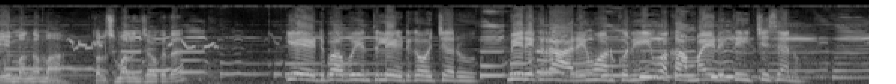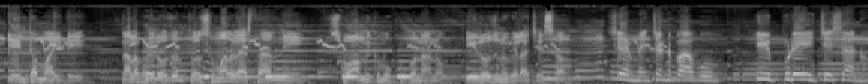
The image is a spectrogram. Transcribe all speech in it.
ఏ మంగమ్మ కదా? ఏటి బాబు ఇంత లేటుగా వచ్చారు. మీరు ఇక్కడ రారేమో అనుకుని ఒక అమ్మాయి అడిగితే ఇచ్చేశాను. ఏంటమ్మా ఇది? నలభై రోజులు తులసిమాల వేస్తానని స్వామికి మొక్కుకున్నాను. ఈ రోజు నువ్వు ఇలా చేశావు. క్షమించండి బాబు ఇప్పుడే ఇచ్చేశాను.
